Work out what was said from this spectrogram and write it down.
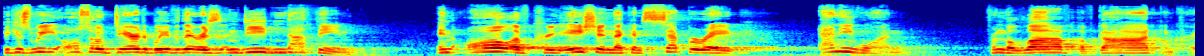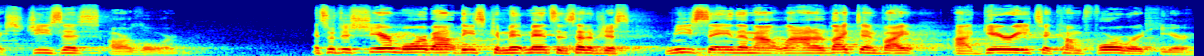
Because we also dare to believe that there is indeed nothing in all of creation that can separate anyone from the love of God in Christ Jesus our Lord. And so, to share more about these commitments, instead of just me saying them out loud, I'd like to invite uh, Gary to come forward here.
